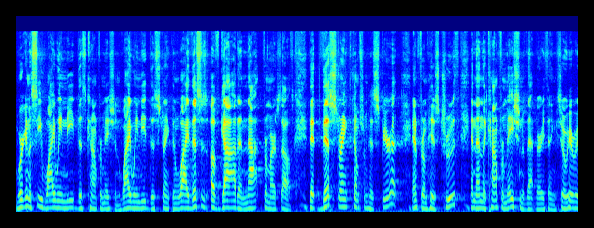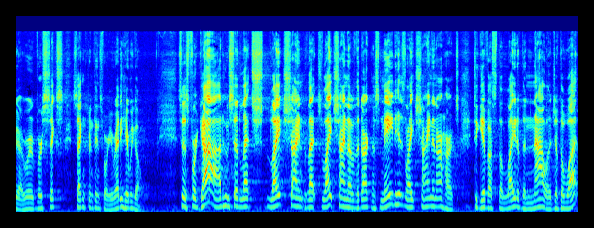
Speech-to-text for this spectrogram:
We're going to see why we need this confirmation, why we need this strength, and why this is of God and not from ourselves. That this strength comes from His Spirit and from His truth, and then the confirmation of that very thing. So here we are. We're at verse 6, 2 Corinthians 4. You ready? Here we go. It says, For God, who said, let, sh- light shine, let light shine out of the darkness, made His light shine in our hearts to give us the light of the knowledge of the what?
